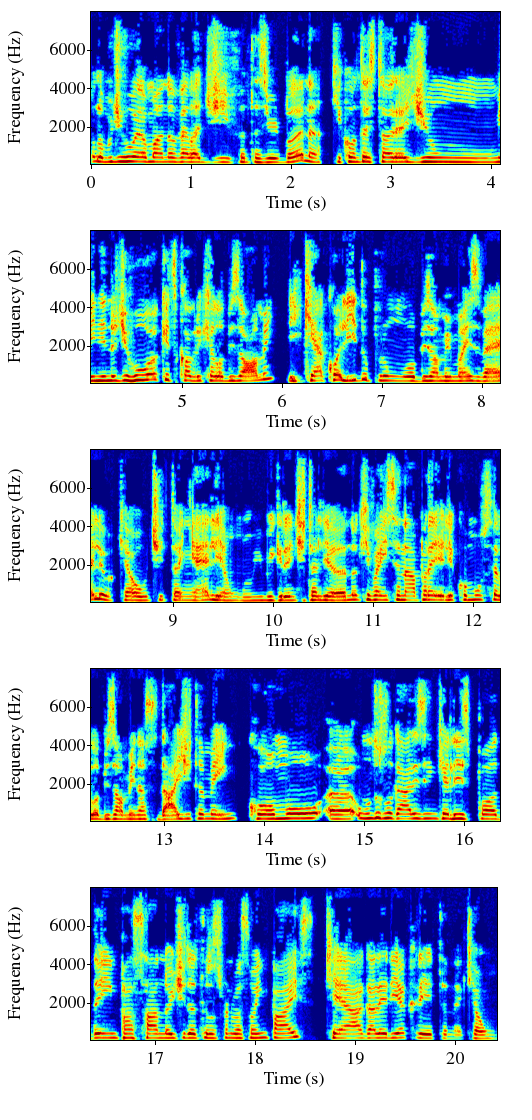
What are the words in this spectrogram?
O Lobo de Rua é uma novela de fantasia urbana que conta a história de um menino de rua que descobre que é lobisomem e que é acolhido por um lobisomem mais velho, que é o Titanelli, é um imigrante italiano, que vai ensinar para ele como ser lobisomem na cidade também como uh, um dos lugares em que eles podem passar a noite da transformação em paz, que é a Galeria Creta, né? Que é um,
